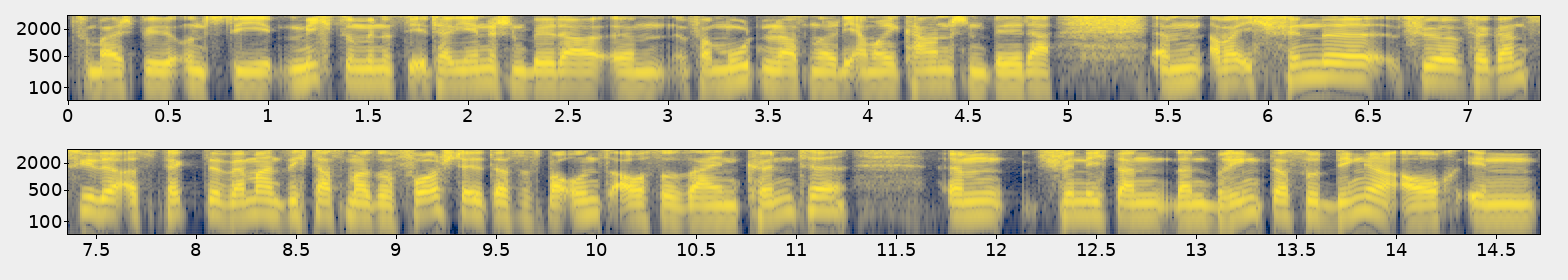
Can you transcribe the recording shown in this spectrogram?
zum Beispiel uns die, mich zumindest die italienischen Bilder ähm, vermuten lassen oder die amerikanischen Bilder. Ähm, aber ich finde, für, für ganz viele Aspekte, wenn man sich das mal so vorstellt, dass es bei uns auch so sein könnte, ähm, finde ich, dann, dann bringt das so Dinge Dinge auch in,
